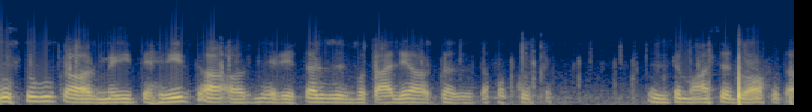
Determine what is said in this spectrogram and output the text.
گفتگو کا اور میری تحریر کا اور میرے طرز مطالعہ اور طرز تفکر کا۔ التماس سے دعا خدا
